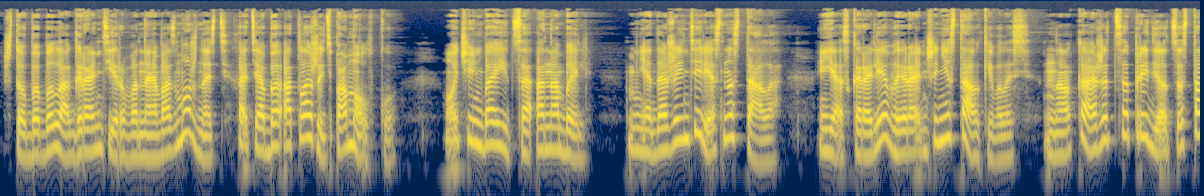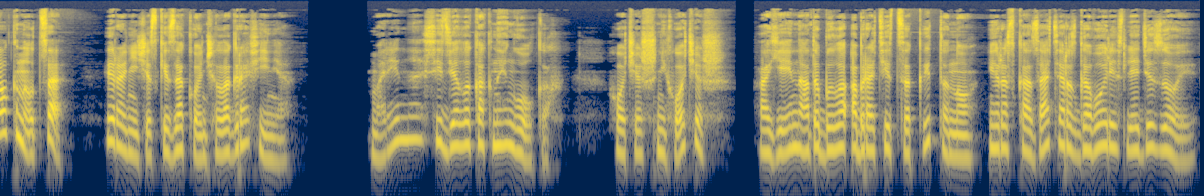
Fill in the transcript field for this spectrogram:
чтобы была гарантированная возможность хотя бы отложить помолвку. Очень боится Аннабель. Мне даже интересно стало. Я с королевой раньше не сталкивалась, но, кажется, придется столкнуться», — иронически закончила графиня. Марина сидела как на иголках. Хочешь, не хочешь, а ей надо было обратиться к Итану и рассказать о разговоре с леди Зоей.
